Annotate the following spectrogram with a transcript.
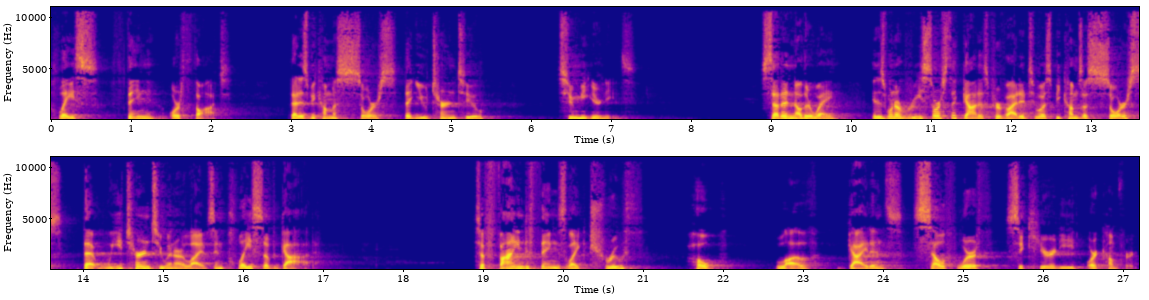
place, thing, or thought that has become a source that you turn to to meet your needs. Said another way, it is when a resource that God has provided to us becomes a source that we turn to in our lives in place of God. To find things like truth, hope, love, guidance, self worth, security, or comfort.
